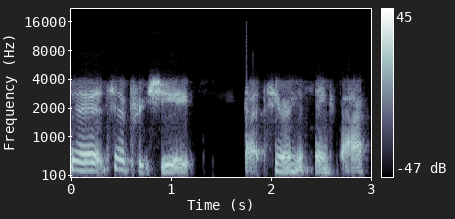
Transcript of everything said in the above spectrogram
to to appreciate that too, and to think back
